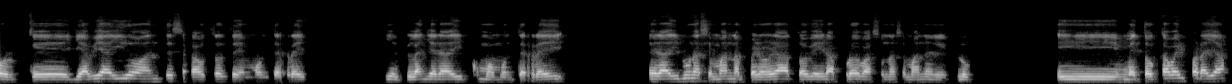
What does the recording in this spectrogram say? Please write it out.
porque ya había ido antes a otras de Monterrey y el plan ya era ir como a Monterrey, era ir una semana, pero era todavía ir a pruebas una semana en el club y me tocaba ir para allá,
